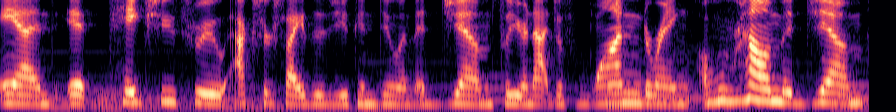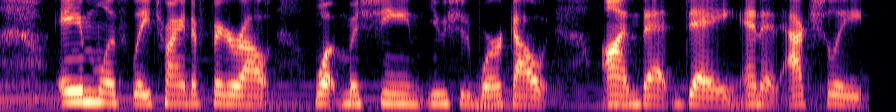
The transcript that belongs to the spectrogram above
and it takes you through exercises you can do in the gym so you're not just wandering around the gym aimlessly trying to figure out what machine you should work out on that day. And it actually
